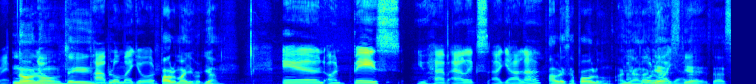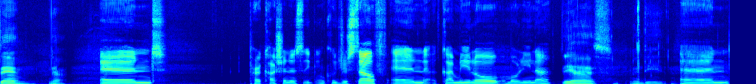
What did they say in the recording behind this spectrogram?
right? no No. no they Pablo Mayor, Pablo Mayor, yeah. and on bass you have Alex Ayala, Alex Apolo Ayala. Apolo yes, Ayala. yes, that's him. Yeah. and percussionists include yourself and Camilo Molina. Yes, indeed. and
